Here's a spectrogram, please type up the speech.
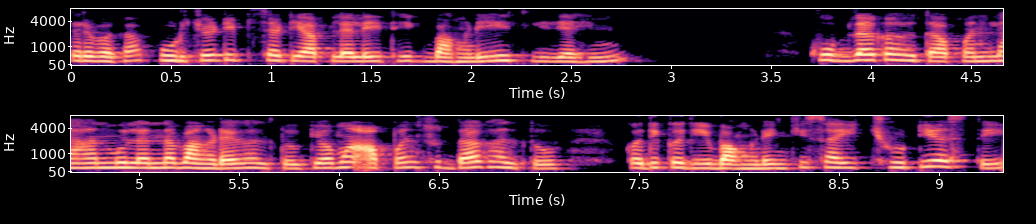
तर बघा पुढच्या टिप्ससाठी आपल्याला इथे एक बांगडी घेतलेली आहे मी. खूपदा काय होतं आपण लहान मुलांना बांगड्या घालतो किंवा मग आपणसुद्धा घालतो. कधी कधी बांगड्यांची साईज छोटी असते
